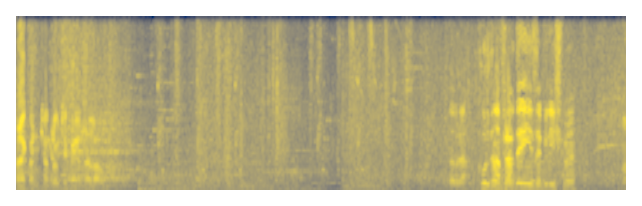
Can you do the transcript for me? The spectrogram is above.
No jak oni ciągle uciekają na low. Dobra. Kurde, naprawdę jej nie zabiliśmy. No,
